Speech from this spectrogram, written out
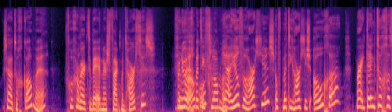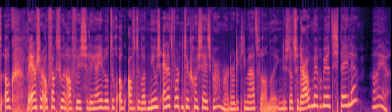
Hoe zou het toch komen, hè? Vroeger werkten BN'ers vaak met hartjes, maar nu echt met die vlammen. Ja, heel veel hartjes. Of met die hartjes ogen. Maar ik denk toch dat ook... BN'ers zijn ook vaak toe aan afwisseling. Hè? Je wilt toch ook af en toe wat nieuws. En het wordt natuurlijk gewoon steeds warmer door de klimaatverandering. Dus dat ze daar ook mee proberen te spelen. Oh ja.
